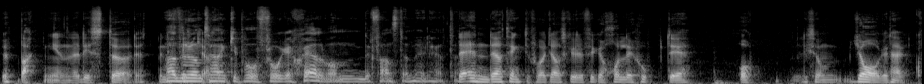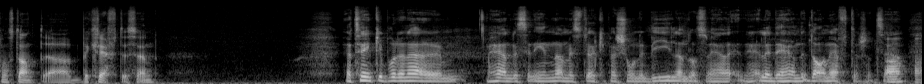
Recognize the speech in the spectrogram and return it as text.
uppbackningen eller det stödet. Men Hade du jag. tanke på att fråga själv om det fanns den möjligheten? Det enda jag tänkte på var att jag skulle försöka hålla ihop det och liksom jaga den här konstanta bekräftelsen. Jag tänker på den här eh, händelsen innan med stökig person i bilen då, som eller det hände dagen efter så att säga. Ja, ja.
